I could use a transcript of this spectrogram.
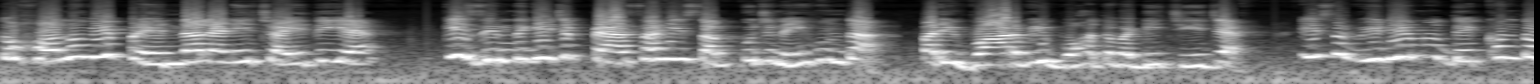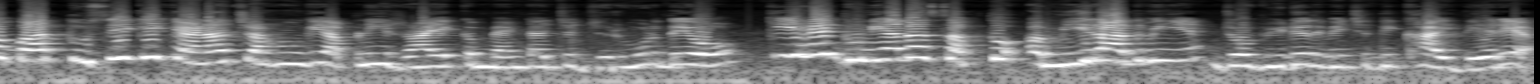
ਤੁਹਾਨੂੰ ਵੀ ਪ੍ਰੇਰਣਾ ਲੈਣੀ ਚਾਹੀਦੀ ਹੈ ਕਿ ਜ਼ਿੰਦਗੀ 'ਚ ਪੈਸਾ ਹੀ ਸਭ ਕੁਝ ਨਹੀਂ ਹੁੰਦਾ ਪਰਿਵਾਰ ਵੀ ਬਹੁਤ ਵੱਡੀ ਚੀਜ਼ ਹੈ ਇਸ ਵੀਡੀਓ ਨੂੰ ਦੇਖਣ ਤੋਂ ਬਾਅਦ ਤੁਸੀਂ ਕੀ ਕਹਿਣਾ ਚਾਹੋਗੇ ਆਪਣੀ رائے ਕਮੈਂਟਾਂ 'ਚ ਜ਼ਰੂਰ ਦਿਓ ਕਿ ਇਹ ਦੁਨੀਆ ਦਾ ਸਭ ਤੋਂ ਅਮੀਰ ਆਦਮੀ ਹੈ ਜੋ ਵੀਡੀਓ ਦੇ ਵਿੱਚ ਦਿਖਾਈ ਦੇ ਰਿਹਾ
